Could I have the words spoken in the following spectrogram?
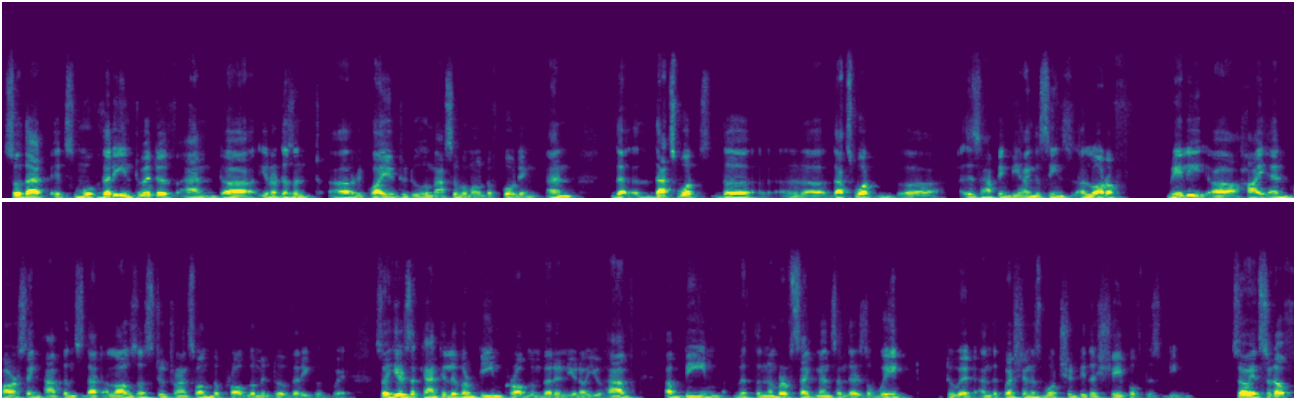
so that it's very intuitive and uh, you know doesn't uh, require you to do a massive amount of coding. And the, that's what the uh, that's what uh, is happening behind the scenes. A lot of really uh, high-end parsing happens that allows us to transform the problem into a very good way. So here's a cantilever beam problem wherein you know you have a beam with the number of segments and there's a weight to it. And the question is what should be the shape of this beam? So instead of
